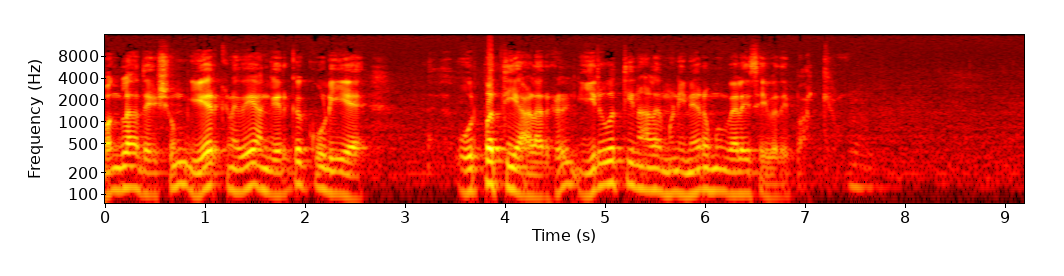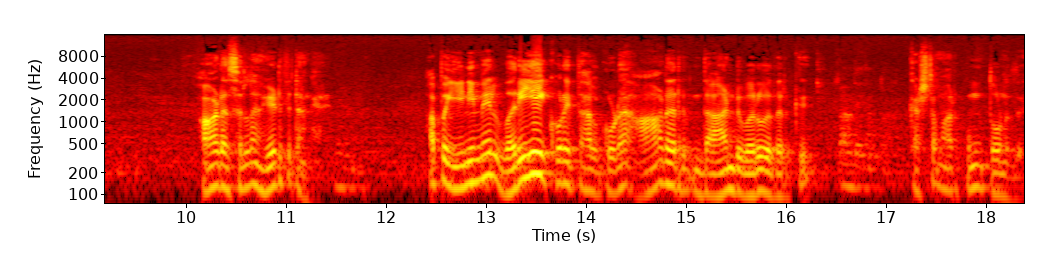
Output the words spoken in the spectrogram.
பங்களாதேஷும் ஏற்கனவே அங்கே இருக்கக்கூடிய உற்பத்தியாளர்கள் இருபத்தி நாலு மணி நேரமும் வேலை செய்வதை பார்க்கிறோம். ஆர்டர்ஸ் எல்லாம் எடுத்துட்டாங்க. அப்போ இனிமேல் வரியை குறைத்தால் கூட ஆர்டர் இந்த ஆண்டு வருவதற்கு கஷ்டமாக இருக்கும்னு தோணுது.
